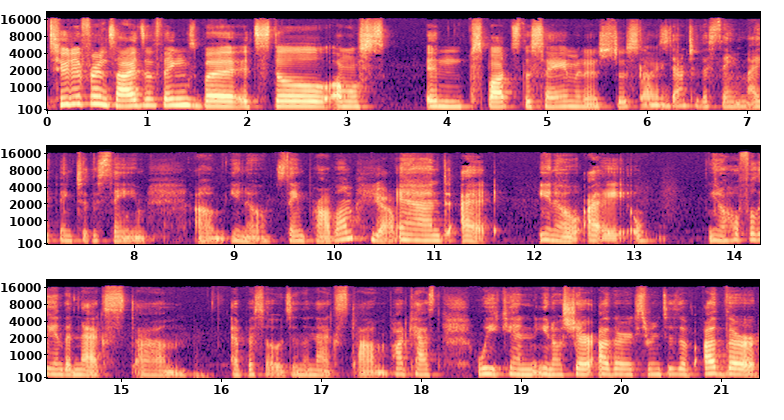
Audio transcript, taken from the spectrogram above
two different sides of things, but it's still almost in spots the same and it's just it comes like down to the same, I think to the same um, you know, same problem. Yeah. And I, you know, I, you know, hopefully in the next um, episodes, in the next um, podcast, we can, you know, share other experiences of other,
